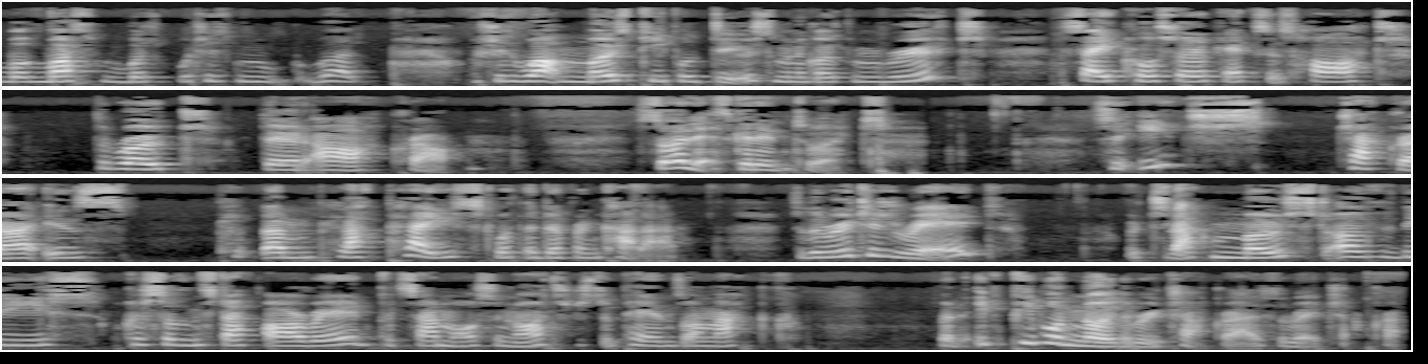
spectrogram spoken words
well, must, which is well, which is what most people do. So I'm gonna go from root sacral, solar plexus, heart, throat, third eye, crown. So let's get into it. So each chakra is um, placed with a different color. So the root is red, which like most of these crystals and stuff are red, but some also not. It just depends on like, but if people know the root chakra as the red chakra.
